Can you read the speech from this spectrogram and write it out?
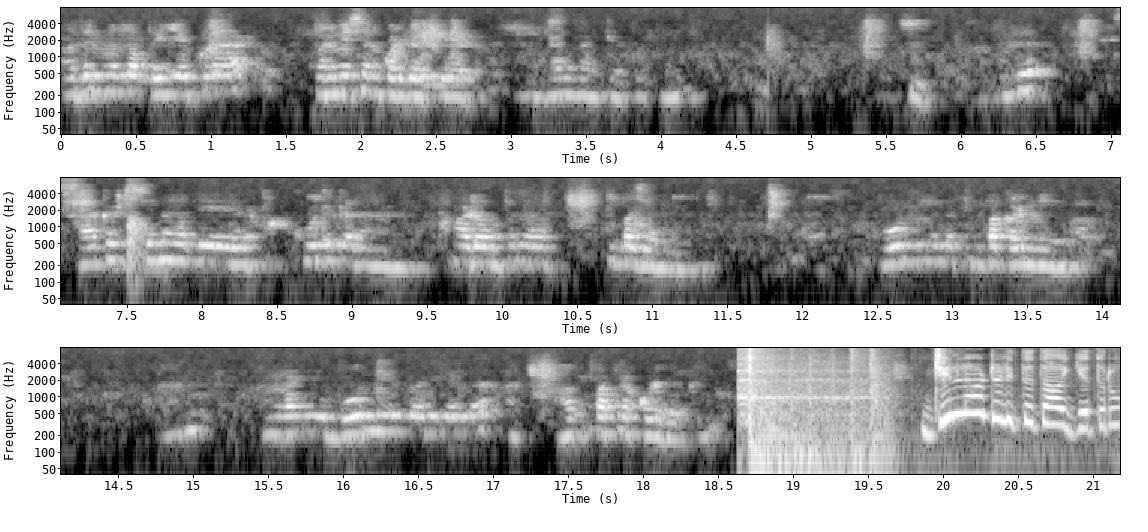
ಅದನ್ನೆಲ್ಲ ತೆಗಿಯೋಕೆ ಕೂಡ ಪರ್ಮಿಷನ್ ಕೊಡಬೇಕು ಅಂತ ನಾನು ಕೇಳ್ಕೊಳ್ತೀನಿ. ಅಂದರೆ ಸಾಕಷ್ಟು ಜನ ಅಲ್ಲಿ ಕೂಲಿ ಮಾಡುವಂಥ ತುಂಬ ಜನ. ಭೂಮಿ ಎಲ್ಲ ತುಂಬ ಕಡಿಮೆ ಇದೆ. ಹಾಗಾಗಿ ಭೂಮಿ ಇದ್ದವರಿಗೆಲ್ಲ ಹಕ್ಕುಪತ್ರ ಕೊಡಬೇಕು. ಜಿಲ್ಲಾಡಳಿತದ ಎದುರು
